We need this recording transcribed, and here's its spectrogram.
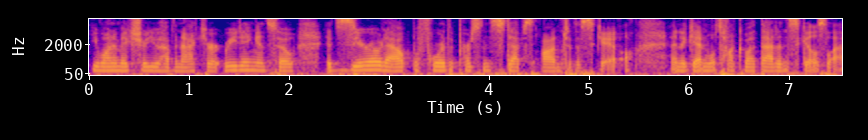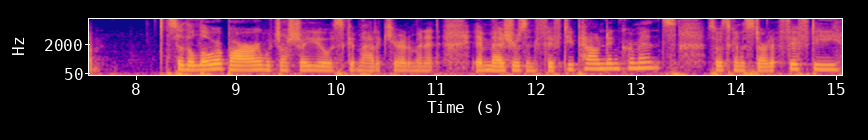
you want to make sure you have an accurate reading. And so it's zeroed out before the person steps onto the scale. And again, we'll talk about that in Skills Lab. So the lower bar, which I'll show you a schematic here in a minute, it measures in 50 pound increments. So it's going to start at 50,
